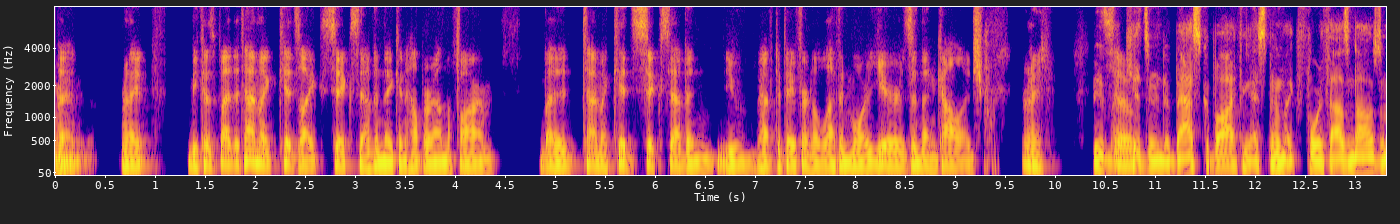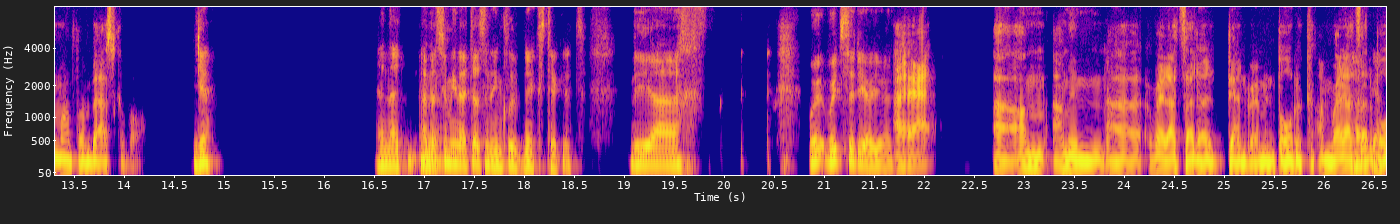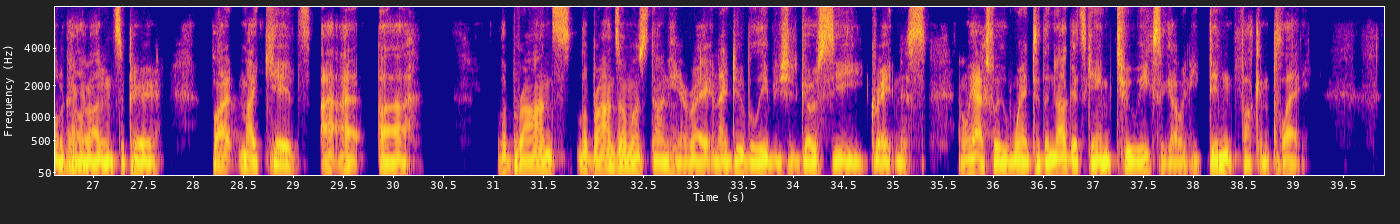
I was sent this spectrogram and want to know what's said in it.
that right because by the time a kid's like six seven they can help around the farm by the time a kid's six seven you have to pay for an 11 more years and then college right Dude, my kids are into basketball. I think I spend like four thousand dollars a month on basketball. Yeah. And that i'm Yeah. assuming that doesn't include Knicks tickets the uh which city are you in I, uh, I'm I'm in uh, right outside of Denver. I'm in Boulder. I'm right outside Okay, of Boulder, okay. Colorado, in Superior. But my kids, I, I uh, LeBron's LeBron's almost done here, right? And I do believe you should go see greatness. And we actually went to the Nuggets game two weeks ago, and he didn't fucking play.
